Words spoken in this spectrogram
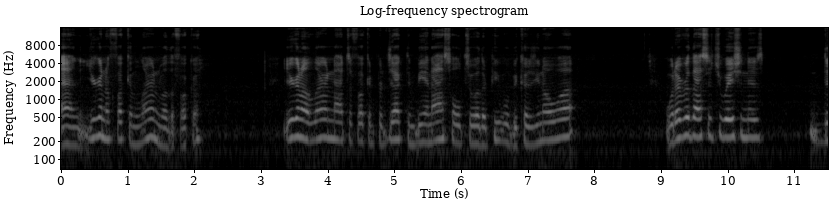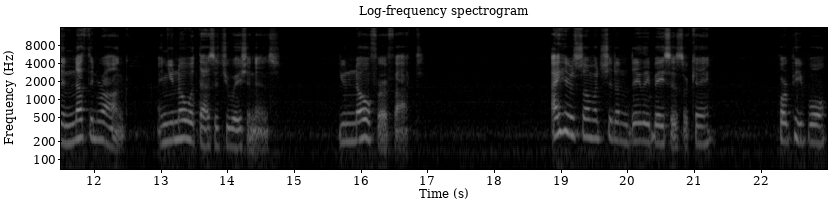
And you're gonna fucking learn, motherfucker. You're gonna learn not to fucking project and be an asshole to other people because you know what? Whatever that situation is, did nothing wrong. And you know what that situation is. You know for a fact. I hear so much shit on a daily basis, okay? Poor people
